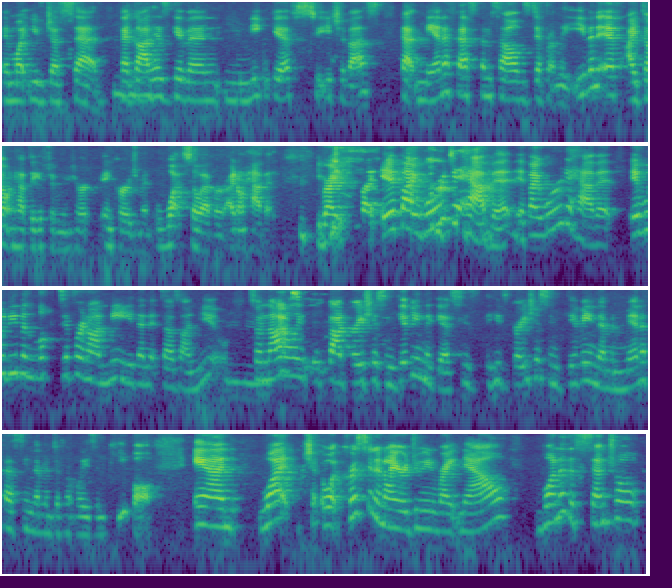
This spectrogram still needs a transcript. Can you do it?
in what you've just said that Mhm. God has given unique gifts to each of us that manifest themselves differently, even if I don't have the gift of encouragement whatsoever. I don't have it, right? but if I were to have it, if I were to have it, it would even look different on me than it does on you. Mhm. So not only is God gracious in giving the gifts, he's, he's gracious in giving them and manifesting them in different ways in people. And what what Kristen and I are doing right now, one of the central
